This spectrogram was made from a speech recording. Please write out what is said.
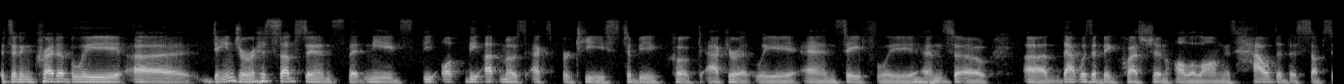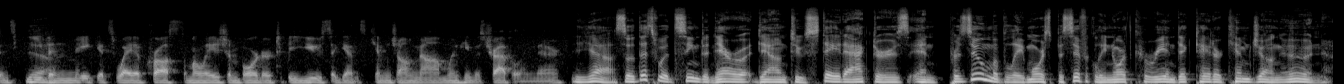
it's an incredibly uh, dangerous substance that needs the the utmost expertise to be cooked accurately and safely. Mm-hmm. And so um, that was a big question all along is how did this substance yeah. even make its way across the Malaysian border to be used against Kim Jong Nam when he was traveling there? Yeah, so this would seem to narrow it down to state actors and presumably more specifically North Korean dictator Kim Jong Un.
